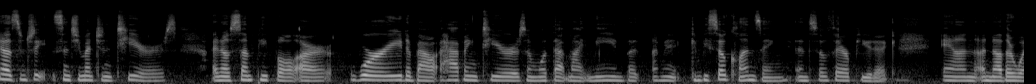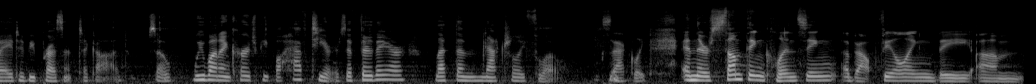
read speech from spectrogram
Now, since you, since you mentioned tears, I know some people are worried about having tears and what that might mean, but I mean, it can be so cleansing and so therapeutic and another way to be present to God. So we want to encourage people have tears. If they're there, let them naturally flow. Exactly, and there's something cleansing about feeling the um,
